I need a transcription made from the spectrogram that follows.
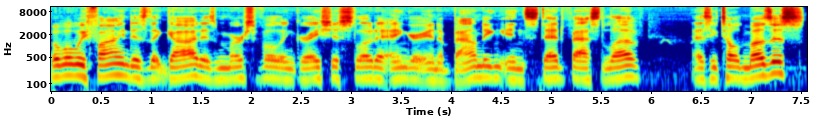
But what we find is that God is merciful and gracious, slow to anger, and abounding in steadfast love, as he told Moses.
